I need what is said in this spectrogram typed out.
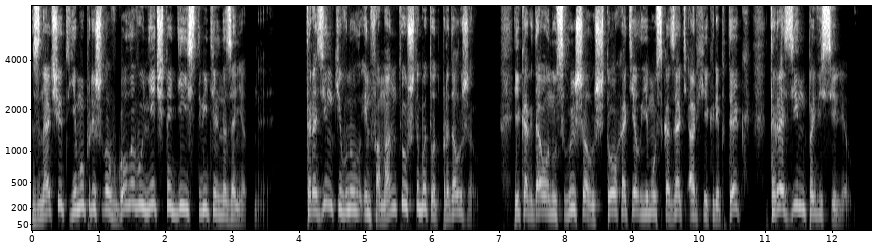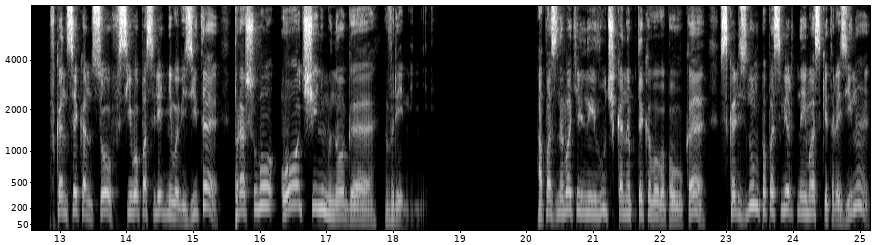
значит, ему пришло в голову нечто действительно занятное. Таразин кивнул информанту, чтобы тот продолжал. И когда он услышал, что хотел ему сказать архикриптек, Таразин повеселел. В конце концов, с его последнего визита прошло очень много времени. Опознавательный луч канаптекового паука скользнул по посмертной маске Тразина,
